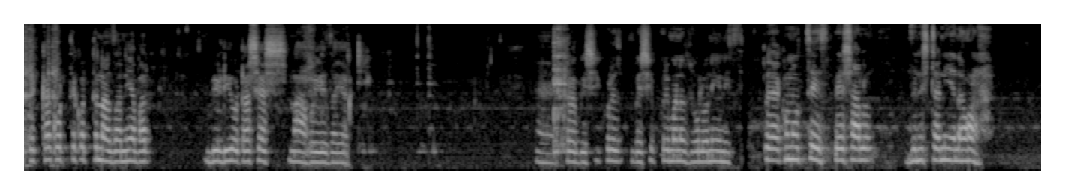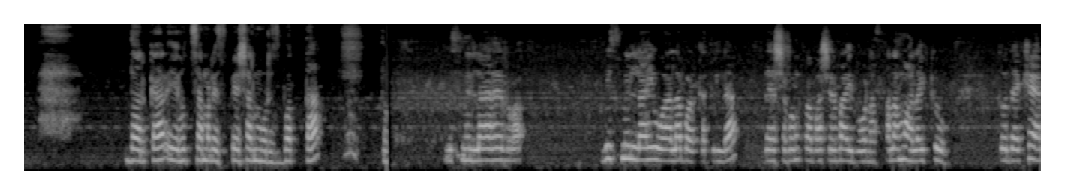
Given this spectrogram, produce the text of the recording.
অপেক্ষা করতে করতে না জানি আবার ভিডিওটা শেষ না হয়ে যায় আর কি। হ্যাঁ তো বেশি করে, বেশি পরিমাণে ঝোলও নিয়ে নিচ্ছি। তো এখন হচ্ছে স্পেশাল জিনিসটা নিয়ে নেওয়ার দরকার। এ হচ্ছে আমার স্পেশাল মরিচ ভর্তা তো বিসমিল্লাহ বিসমিল্লাহি ওয়ালা বরকাতিল্লাহ। দেশ এবং প্রবাসের ভাই বোন আসসালামু আলাইকুম। তো দেখেন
